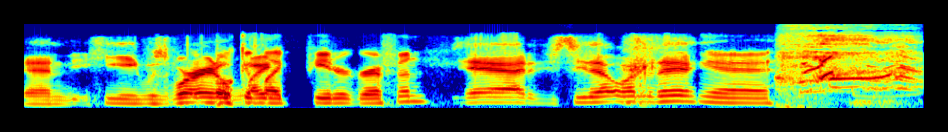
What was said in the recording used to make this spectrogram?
and he was wearing a looking white. like Peter Griffin. yeah, did you see that one today? Yeah.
